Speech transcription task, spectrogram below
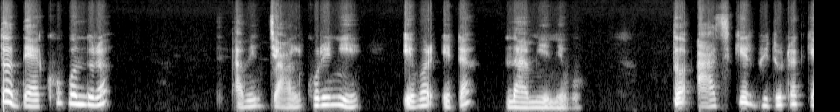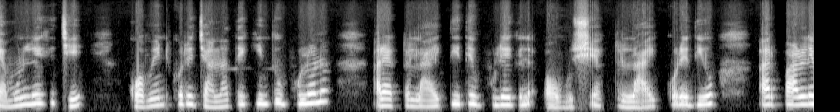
তো দেখো বন্ধুরা, আমি জাল করে নিয়ে এবার এটা নামিয়ে নেব। তো আজকের ভিডিওটা কেমন লেগেছে কমেন্ট করে জানাতে কিন্তু ভুলো না। আর একটা লাইক দিতে ভুলে গেলে অবশ্যই একটা লাইক করে দিও আর পারলে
